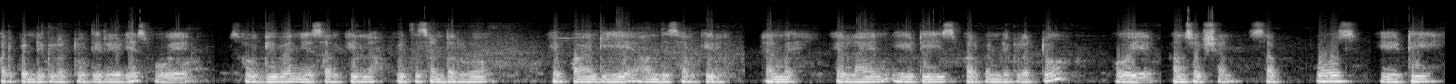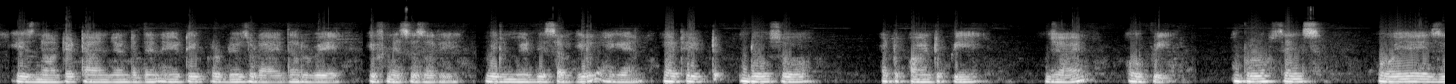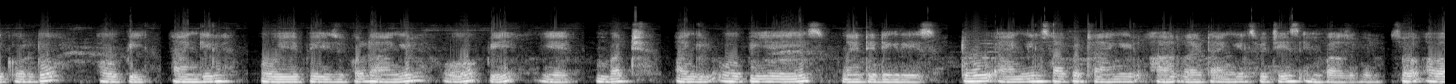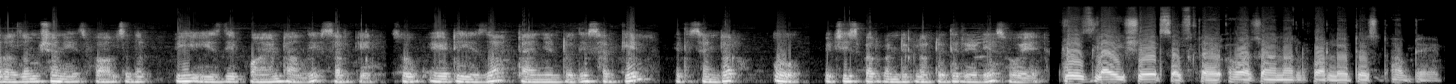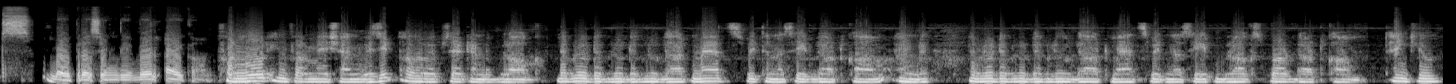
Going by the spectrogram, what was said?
perpendicular to the radius OA. So given a circle with the center O, a point A on the circle and a line AT is perpendicular to OA. Construction. Suppose AT is not a tangent then AT produced either way if necessary will meet the circle again. Let it do so at point P join OP. Proof since OA is equal to OP angle OAP is equal to angle OPA but angle OPA is 90 degrees. Two angles of a triangle are right angles which is impossible. So our assumption is false that P is the point on the circle. So AT is the tangent to the circle with center O which is perpendicular to the radius OA. Please like, share, subscribe our channel for latest updates by pressing the bell icon. For more information, visit our website and blog www.mathswithnaseer.com and www.mathswithnaseerblogspot.com. Thank you.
